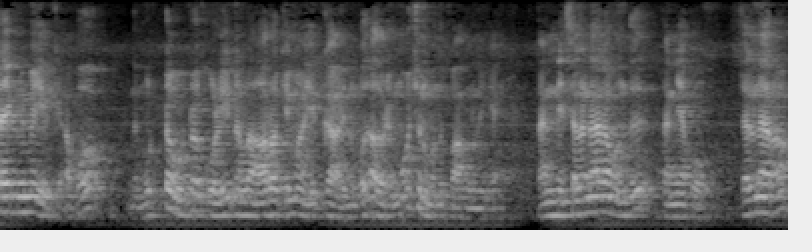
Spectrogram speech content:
டைப்லையுமே இருக்குது அப்போது இந்த முட்டை விடுற கோழி நல்லா ஆரோக்கியமாக இருக்கா அப்படின்னும் போது அதோடைய மோஷன் வந்து பார்க்கணும் நீங்கள் தண்ணி சில நேரம் வந்து தண்ணியாக போகும். சில நேரம்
